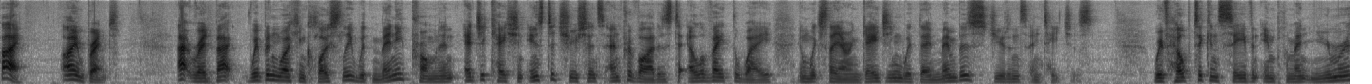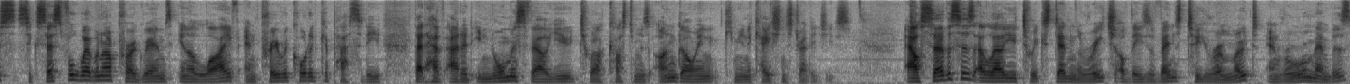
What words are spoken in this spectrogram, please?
Hi, I'm Brent. At Redback, we've been working closely with many prominent education institutions and providers to elevate the way in which they are engaging with their members, students and teachers. We've helped to conceive and implement numerous successful webinar programs in a live and pre-recorded capacity that have added enormous value to our customers' ongoing communication strategies. Our services allow you to extend the reach of these events to your remote and rural members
